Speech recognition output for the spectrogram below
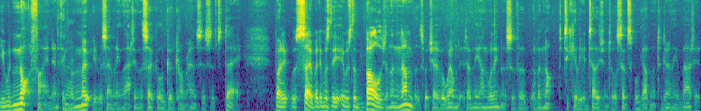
You would not find anything remotely resembling that in the so-called good comprehensives of today. But it was so. But it was the it was the bulge and the numbers which overwhelmed it, and the unwillingness of a, of a not particularly intelligent or sensible government to do anything about it,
